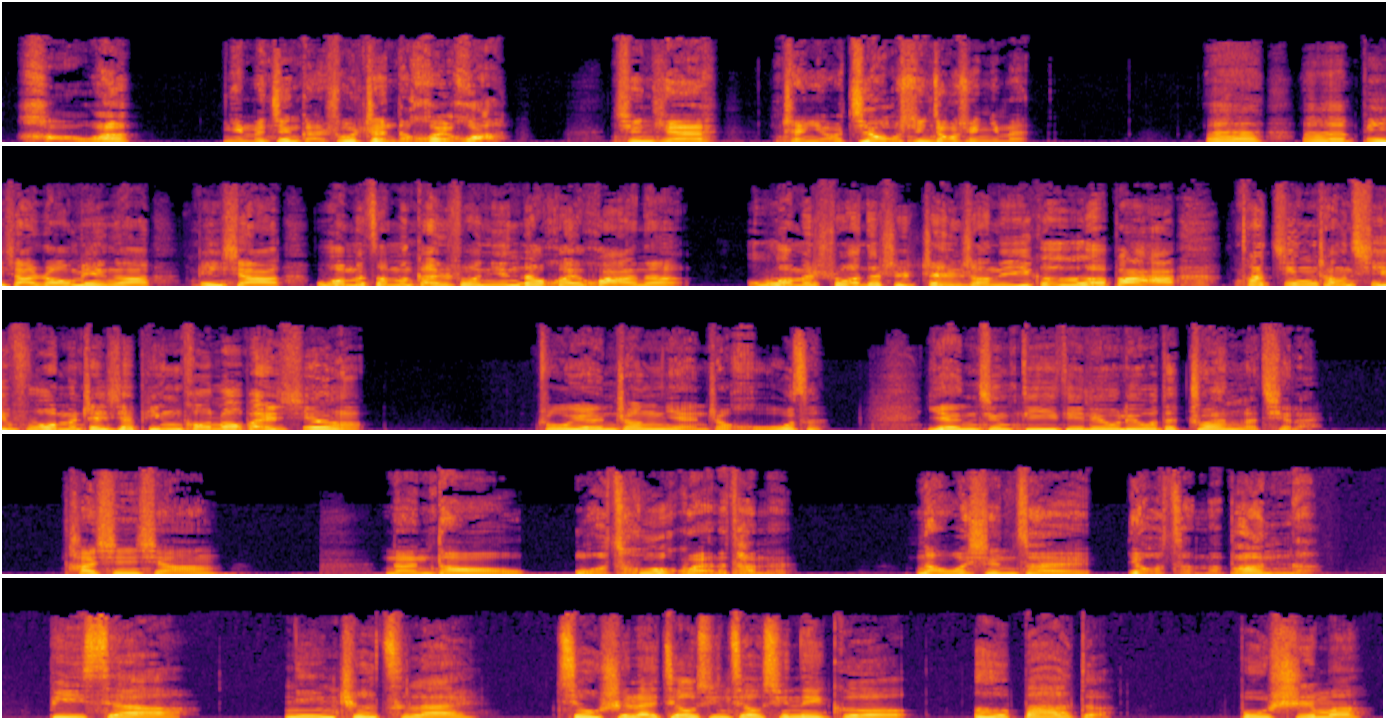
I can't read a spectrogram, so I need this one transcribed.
好啊，你们竟敢说朕的坏话！今天。朕要教训教训你们！哎，呃，陛下饶命啊！陛下，我们怎么敢说您的坏话呢？我们说的是镇上的一个恶霸，他经常欺负我们这些平头老百姓。朱元璋捻着胡子，眼睛滴滴溜溜的转了起来。他心想：难道我错怪了他们？那我现在要怎么办呢？陛下，您这次来就是来教训教训那个恶霸的。不是吗？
